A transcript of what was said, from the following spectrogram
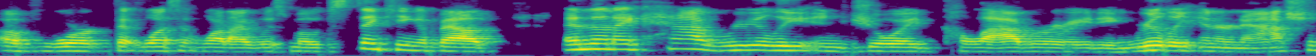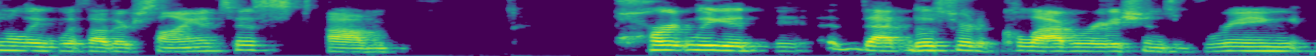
of work that wasn't what I was most thinking about. And then I have really enjoyed collaborating really internationally with other scientists. Um, partly it, that those sort of collaborations bring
